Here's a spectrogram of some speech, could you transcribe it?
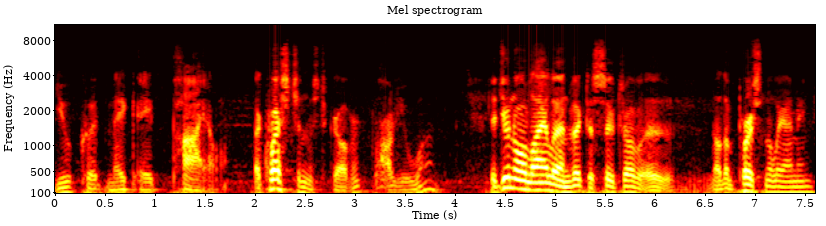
You could make a pile. A question, Mr. Grover. All you want. Did you know Lila and Victor Sutro? Uh, know them personally, I mean?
